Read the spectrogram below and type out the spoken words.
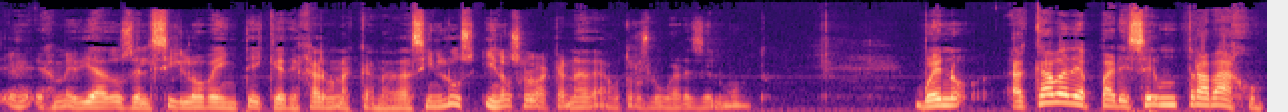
eh, a mediados del siglo XX y que dejaron a Canadá sin luz, y no solo a Canadá, a otros lugares del mundo. Bueno, acaba de aparecer un trabajo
